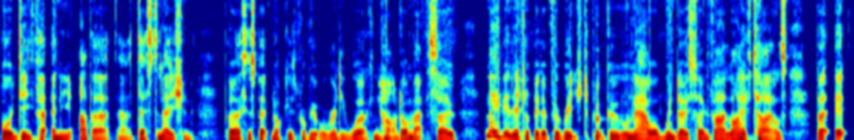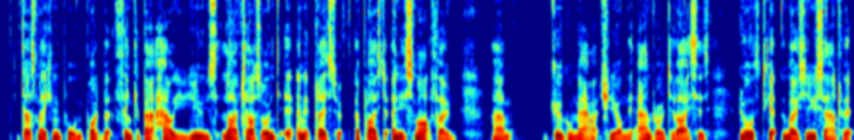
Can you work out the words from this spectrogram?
or indeed for any other uh, destination but I suspect Nokia is probably already working hard on that. So maybe a little bit of a reach to put Google Now on Windows Phone via Live Tiles, but it does make an important point that think about how you use Live Tiles, or and it applies to applies to any smartphone. Um, Google Now actually on the Android devices, in order to get the most use out of it,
